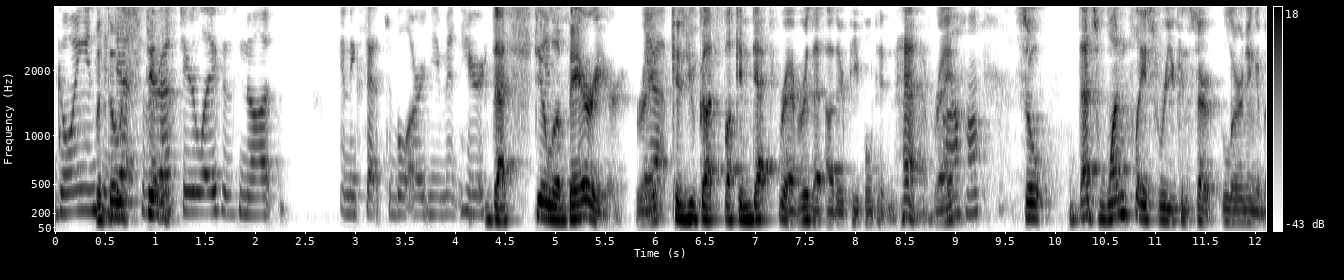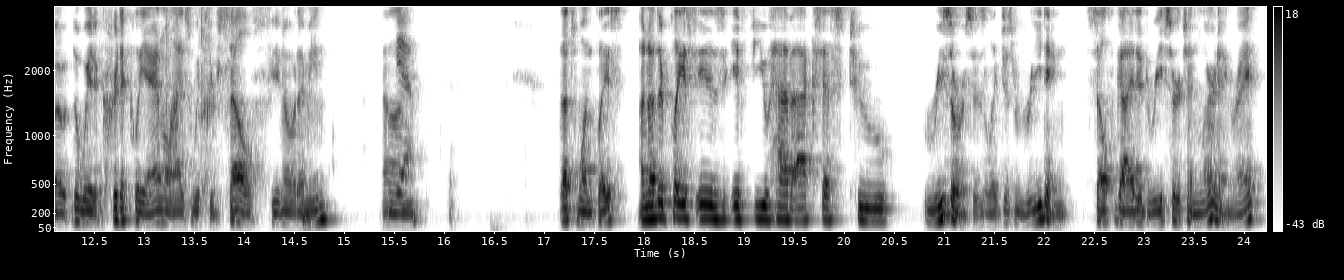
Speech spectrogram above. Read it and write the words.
Going into debt for the rest of your life is not an acceptable argument here. that's still a barrier, right? Yeah. Because you've got fucking debt forever that other people didn't have, right? Uh huh. So that's one place where you can start learning about the way to critically analyze with yourself. You know what I mean? Um, Yeah. That's one place. Another place is if you have access to resources like just reading, self guided research and learning, right?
